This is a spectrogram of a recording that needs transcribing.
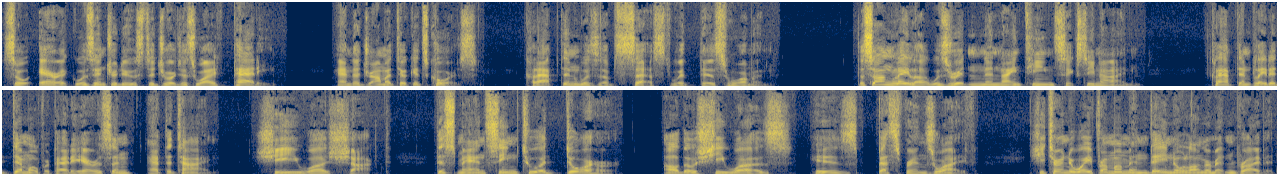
so Eric was introduced to George's wife, Pattie. And the drama took its course. Clapton was obsessed with this woman. The song Layla was written in 1969. Clapton played a demo for Pattie Harrison at the time. She was shocked. This man seemed to adore her, although she was, his best friend's wife. She turned away from him and they no longer met in private.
